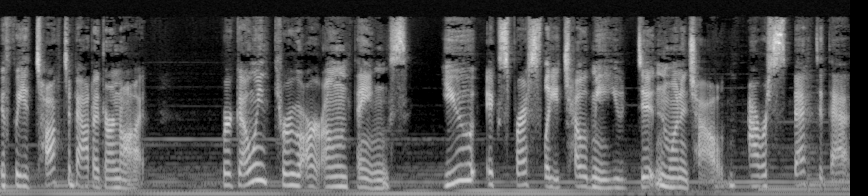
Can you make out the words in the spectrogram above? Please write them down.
if we had talked about it or not. We're going through our own things. You expressly told me you didn't want a child. I respected that.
